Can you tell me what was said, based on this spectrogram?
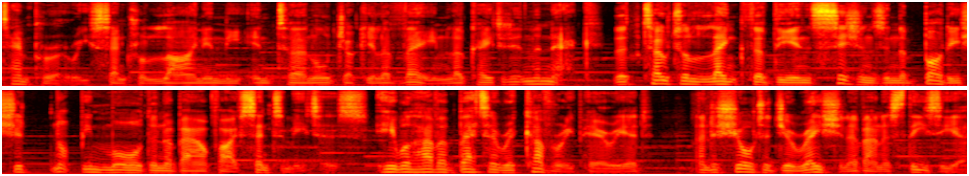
temporary central line in the internal jugular vein located in the neck. The total length of the incisions in the body should not be more than about 5 centimeters. He will have a better recovery period and a shorter duration of anesthesia.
